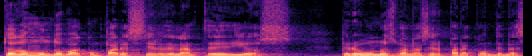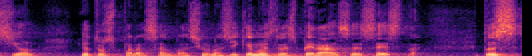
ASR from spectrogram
Todo mundo va a comparecer delante de Dios, pero unos van a ser para condenación y otros para salvación. Así que nuestra esperanza es esta. Entonces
